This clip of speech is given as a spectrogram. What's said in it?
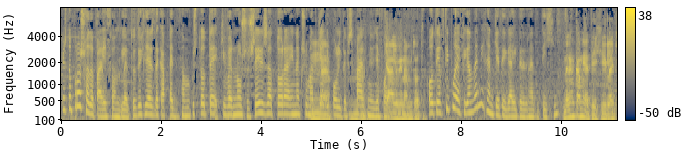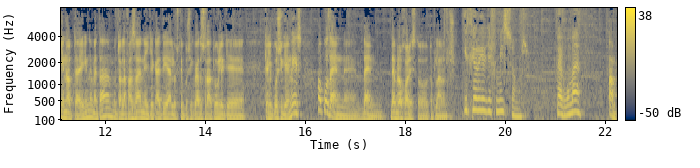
και στο πρόσφατο παρελθόν, δηλαδή το 2015. Θα μου πεις τότε κυβερνούσε ο ΣΥΡΙΖΑ, τώρα είναι αξιωματική Ναι. αντιπολίτευση. Ναι. Υπάρχει μια διαφορά. Και άλλη δύναμη τότε. Ότι αυτοί που έφυγαν δεν είχαν και την καλύτερη δυνατή τύχη. Δεν είχαν καμία τύχη. Η λαϊκή ενότητα έγινε μετά με το Λαφαζάνι και κάτι άλλους τύπους εκεί πέρα, το Στρατούλη και, και λοιπούς συγγενείς, όπου δεν, ε, δεν, δεν προχώρησε το, το πλάνο τους. Ήρθε η ώρα για διαφημίσεις όμως. Φεύγουμε; Πάμε.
